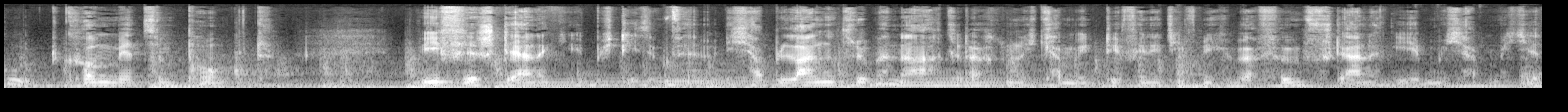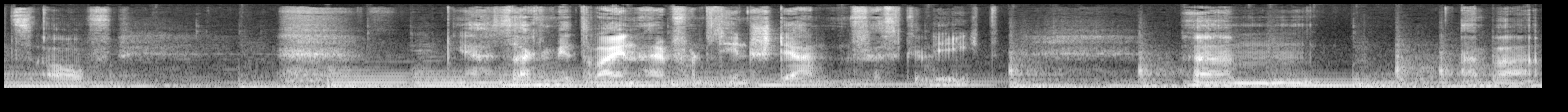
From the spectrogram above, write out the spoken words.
gut, kommen wir zum Punkt. Wie viele Sterne gebe ich diesem Film? Ich habe lange drüber nachgedacht und ich kann mir definitiv nicht über fünf Sterne geben. Ich habe mich jetzt auf, sagen wir dreieinhalb von zehn Sternen festgelegt. Ähm, aber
